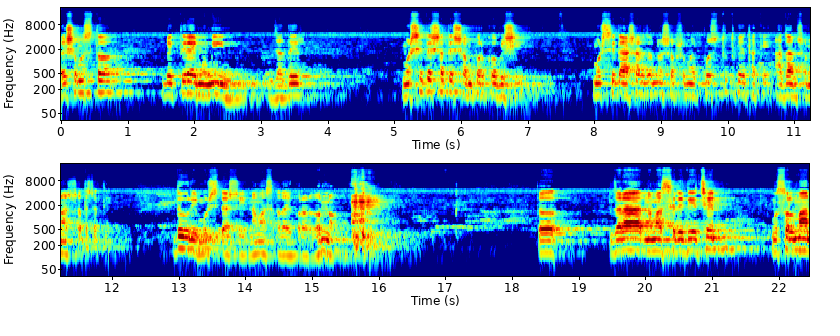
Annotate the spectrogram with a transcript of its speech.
ওই সমস্ত ব্যক্তিরাই মুমিন, যাদের মসজিদের সাথে সম্পর্ক বেশি। মসজিদে আসার জন্য সবসময় প্রস্তুত হয়ে থাকে আজান শোনার সাথে সাথে। দৌড়ে মসজিদে আসে নামাজ আদায় করার জন্য। তো যারা নামাজ ছেড়ে দিয়েছেন, মুসলমান,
